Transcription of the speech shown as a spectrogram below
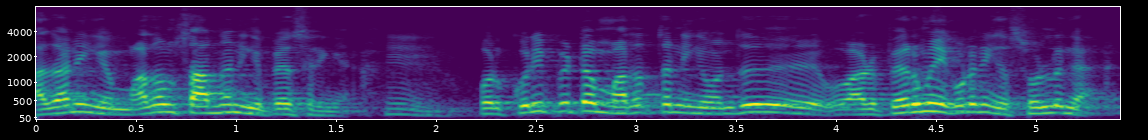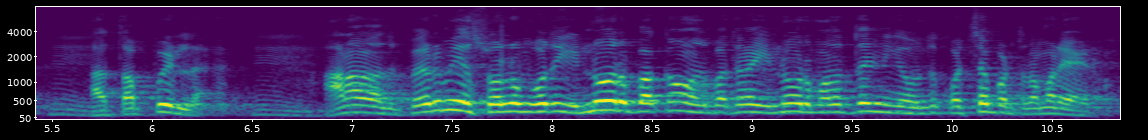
அதான் நீங்கள் மதம் சார்ந்து நீங்கள் பேசுகிறீங்க ஒரு குறிப்பிட்ட மதத்தை நீங்கள் வந்து அது பெருமையை கூட நீங்கள் சொல்லுங்கள் அது தப்பு இல்லை. ஆனால் அது பெருமையை சொல்லும்போது இன்னொரு பக்கம் வந்து பார்த்தீங்கன்னா இன்னொரு மதத்தை நீங்கள் வந்து கொச்சப்படுத்துற மாதிரி ஆகிடும்.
